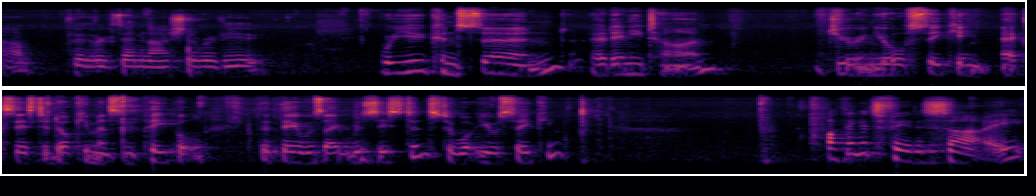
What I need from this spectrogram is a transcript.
um, further examination and review. Were you concerned at any time during your seeking access to documents and people that there was a resistance to what you were seeking? I think it's fair to say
